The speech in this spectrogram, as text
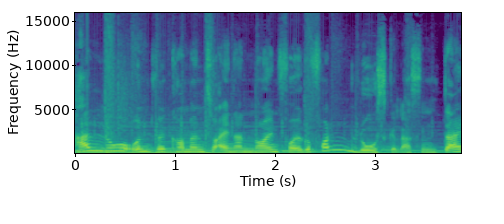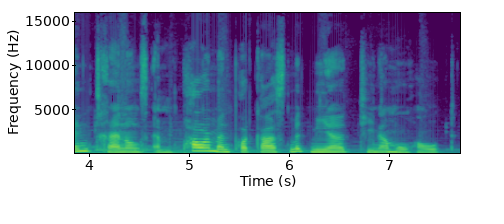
Hallo und willkommen zu einer neuen Folge von Losgelassen, dein Trennungs-Empowerment-Podcast mit mir, Tina Mohaupt.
